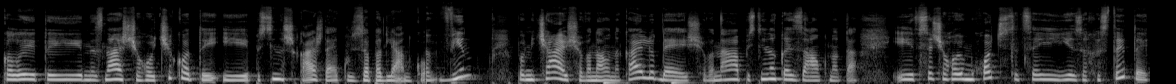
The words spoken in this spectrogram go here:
коли ти не знаєш, чого очікувати, і постійно шукаєш да, якусь западлянку. Він помічає, що вона уникає людей, що вона постійно якась замкнута, і все, чого йому хочеться, це її захистити.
